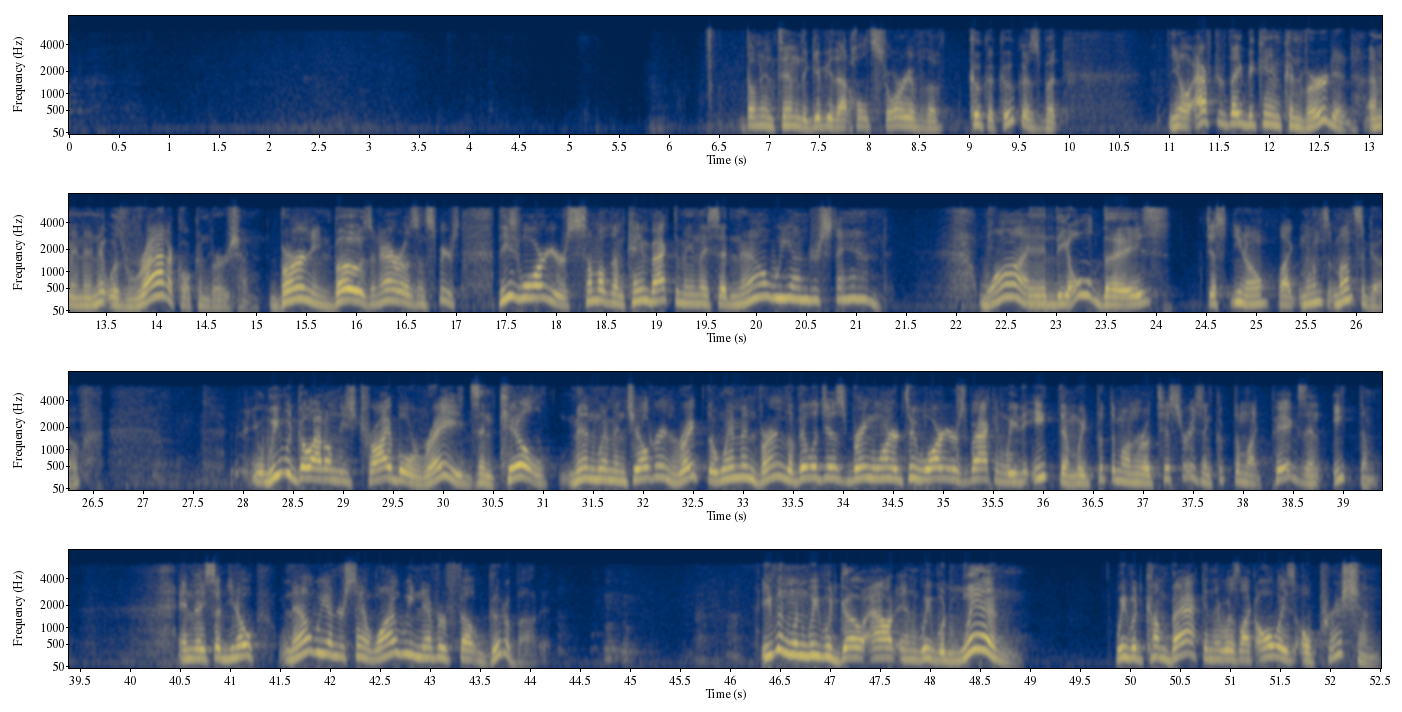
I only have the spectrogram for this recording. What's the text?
Don't intend to give you that whole story of the Kukukukus, but you know, after they became converted, I mean, and it was radical conversion, burning bows and arrows and spears. These warriors, some of them came back to me and they said, Now we understand why in the old days, just, you know, like months, months ago, we would go out on these tribal raids and kill men, women, children, rape the women, burn the villages, bring one or two warriors back, and we'd eat them. We'd put them on rotisseries and cook them like pigs and eat them. And they said, you know, now we understand why we never felt good about it. Even when we would go out and we would win, we would come back and there was like always oppression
